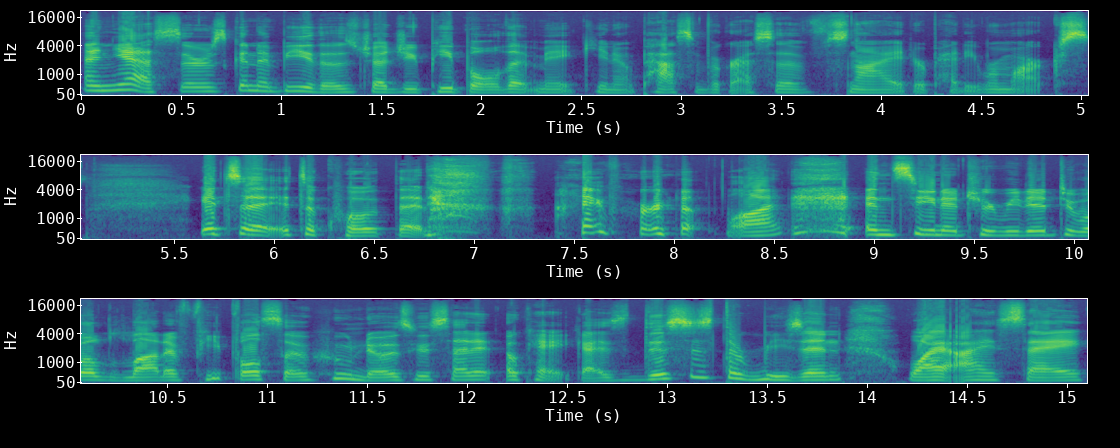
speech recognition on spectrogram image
And yes, there's going to be those judgy people that make, you know, passive aggressive, snide or petty remarks it's a it's a quote that I've heard a lot and seen attributed to a lot of people. So who knows who said it? Okay, guys, this is the reason why I say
